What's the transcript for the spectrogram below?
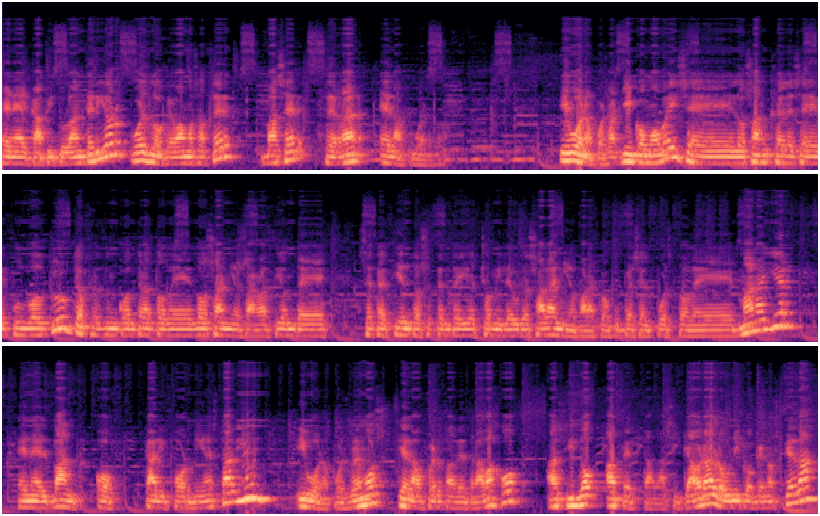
en el capítulo anterior, pues lo que vamos a hacer va a ser cerrar el acuerdo. Y bueno, pues aquí como veis, Los Ángeles Fútbol Club te ofrece un contrato de dos años a ración de 778.000 euros al año para que ocupes el puesto de manager en el Bank of California Stadium. Y bueno, pues vemos que la oferta de trabajo ha sido aceptada. Así que ahora lo único que nos queda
